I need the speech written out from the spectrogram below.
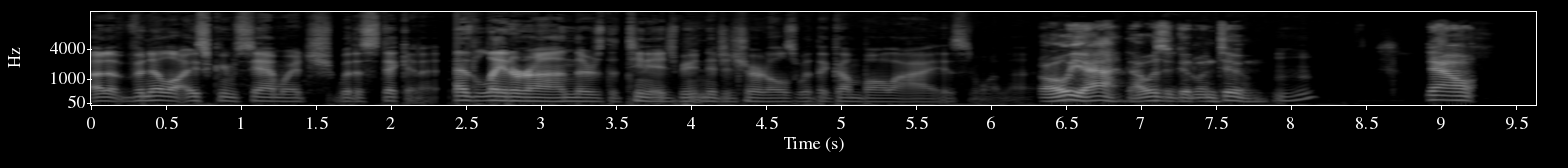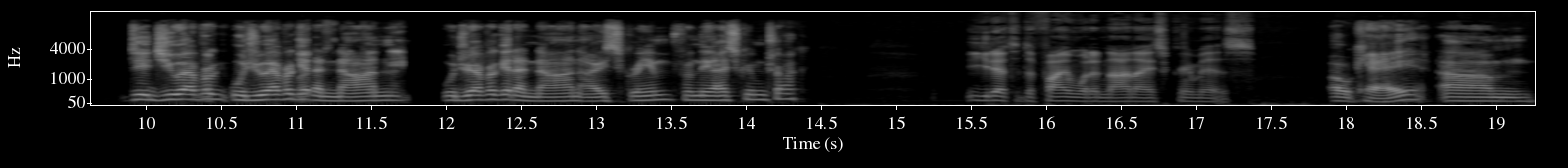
a vanilla ice cream sandwich with a stick in it. And later on, there's the Teenage Mutant Ninja Turtles with the gumball eyes and whatnot. Oh yeah, that was a good one too. Mm-hmm. Now, did you ever? Would you ever get a non? Would you ever get a non ice cream from the ice cream truck? You'd have to define what a non-ice cream is. Okay. Um,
